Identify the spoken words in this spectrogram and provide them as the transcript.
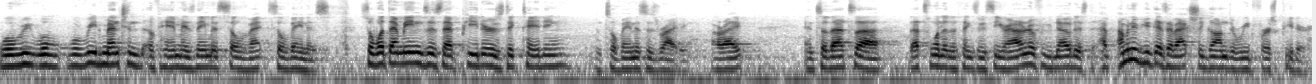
We'll, re, we'll, we'll, read mention of him. His name is Silvanus. So, what that means is that Peter is dictating and Silvanus is writing, all right? And so that's, uh, that's one of the things we see here. I don't know if you've noticed, how many of you guys have actually gone to read First Peter?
